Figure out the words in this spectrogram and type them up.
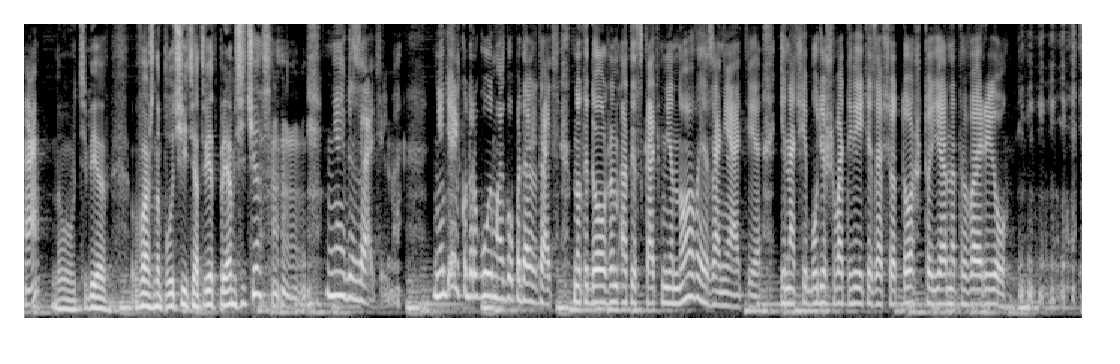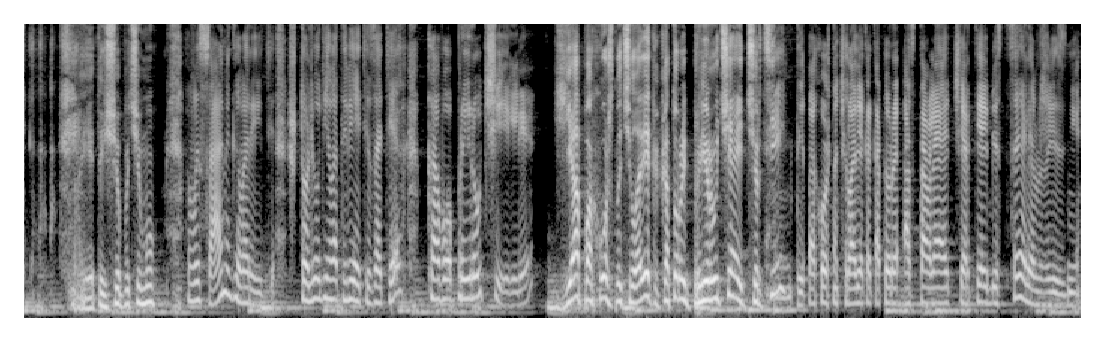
А? Ну, тебе важно получить ответ прямо сейчас? Не обязательно. Недельку-другую могу подождать, но ты должен отыскать мне новое занятие, иначе будешь в ответе за все то, что я натворю. А это еще почему? Вы сами говорите, что люди в ответе за тех, кого приручили. Я похож на человека, который приручает чертей? Ты похож на человека, который оставляет чертей без цели в жизни.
